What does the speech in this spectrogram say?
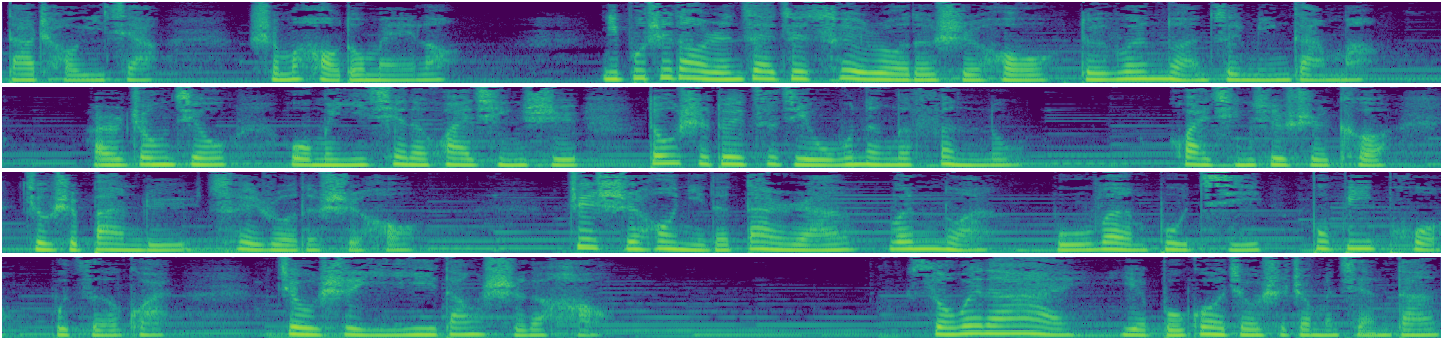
大吵一架，什么好都没了。你不知道人在最脆弱的时候，对温暖最敏感吗？而终究，我们一切的坏情绪都是对自己无能的愤怒。坏情绪时刻就是伴侣脆弱的时候，这时候你的淡然、温暖、不问不急、不逼迫、不责怪，就是以一当十的好。所谓的爱，也不过就是这么简单。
